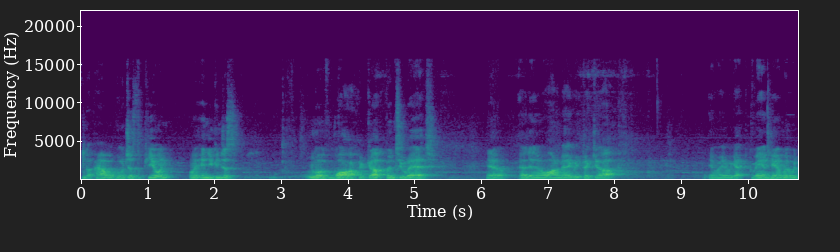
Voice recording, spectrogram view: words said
the power will just appear and and you can just walk up into it, you know, and then it'll automatically pick you up. Anyway, we got Grand Hammer, which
